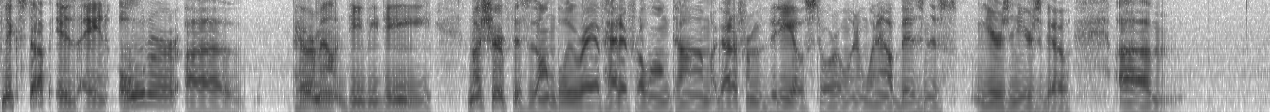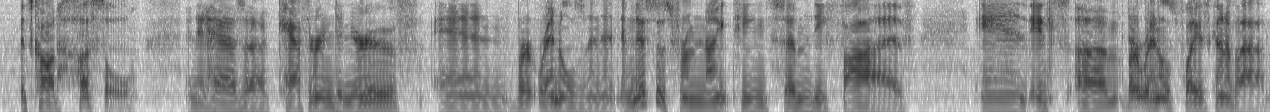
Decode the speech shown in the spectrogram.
Next up is an older uh, Paramount DVD. I'm not sure if this is on Blu-ray. I've had it for a long time. I got it from a video store when it went out of business years and years ago. Um, it's called Hustle and it has uh, Catherine Deneuve and Burt Reynolds in it. And this is from 1975. And it's um, Burt Reynolds plays kind of a,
